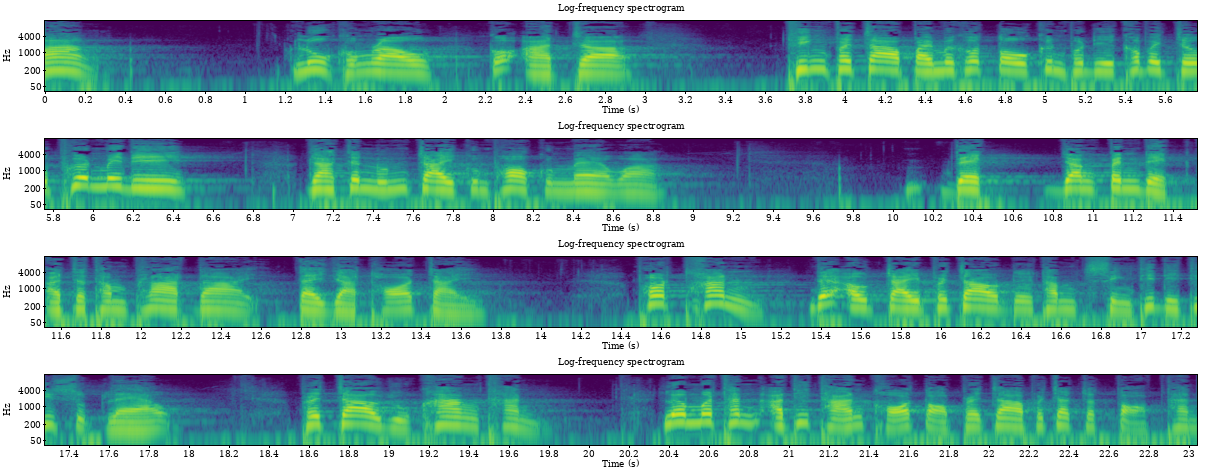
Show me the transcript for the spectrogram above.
บ้าง ลูกของเราก็อาจจะทิ้งพระเจ้าไปเมื่อเขาโตขึ้นพอดีเขาไปเจอเพื่อนไม่ดี อยากจะหนุนใจคุณพ่อคุณแม่ว่า เด็ก ยังเป็นเด็กอาจจะทำพลาดได้ แต่อย่าท้อใจ เพราะท่านได้เอาใจพระเจ้าโดยทำสิ่งที่ดีที่สุดแล้ว พระเจ้าอยู่ข้างท่าน แล้วเมื่อท่านอธิษฐานขอตอบพระเจ้า พระเจ้าจะตอบท่าน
